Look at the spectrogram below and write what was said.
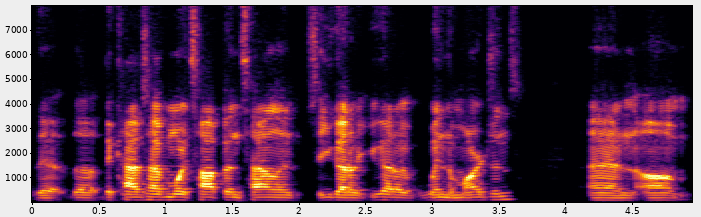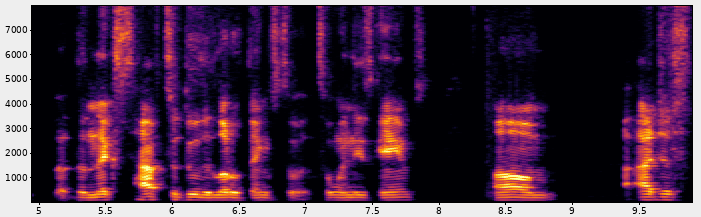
the the the Cavs have more top end talent, so you gotta you gotta win the margins and um, the, the Knicks have to do the little things to to win these games. Um, I just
